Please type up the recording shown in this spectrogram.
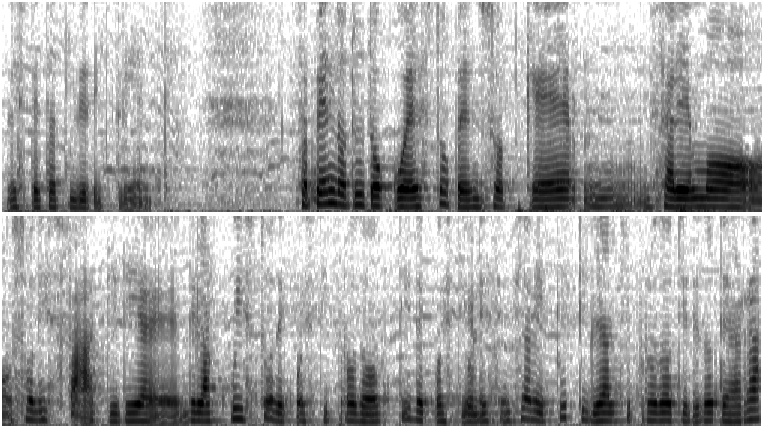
le aspettative dei clienti. Sapendo tutto questo, penso che mh, mm, saremo soddisfatti di, eh, dell'acquisto di questi prodotti, di questi oli essenziali e tutti gli altri prodotti di doTERRA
